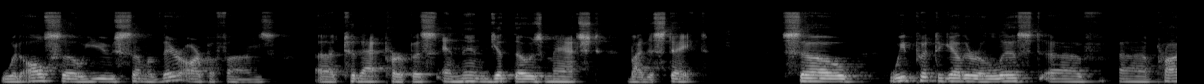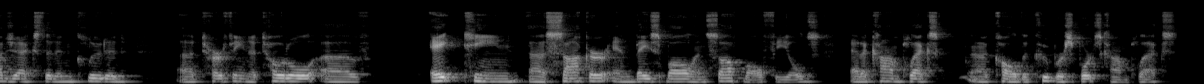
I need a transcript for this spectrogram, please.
would also use some of their ARPA funds uh, to that purpose and then get those matched by the state. So we put together a list of uh, projects that included uh, turfing a total of 18 uh, soccer and baseball and softball fields at a complex uh, called the Cooper Sports Complex.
